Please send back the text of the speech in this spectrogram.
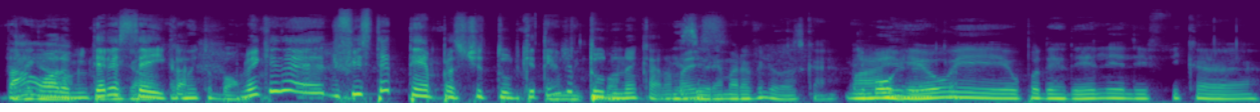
da É legal, hora, eu me é interessei, legal, cara. É muito bom. É que é difícil ter tempo pra assistir tudo, porque tem É de tudo, bom. né, cara? Mas Rizero é maravilhoso, cara. Ele Mas, morreu cara? e o poder dele, ele fica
